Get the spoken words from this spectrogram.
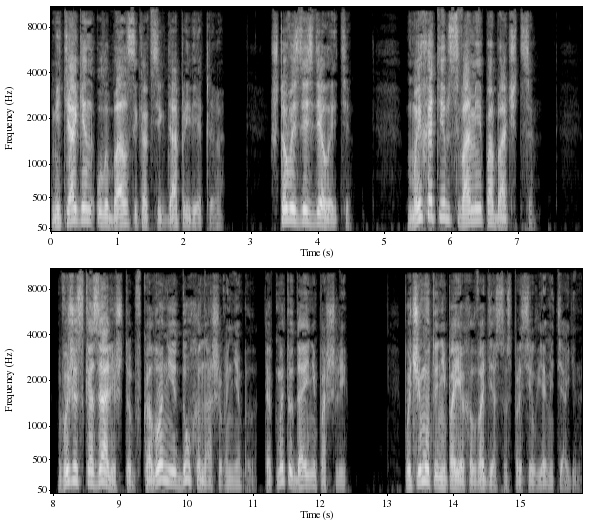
Митягин улыбался, как всегда, приветливо. — Что вы здесь делаете? — Мы хотим с вами побачиться. Вы же сказали, чтобы в колонии духа нашего не было. Так мы туда и не пошли. — Почему ты не поехал в Одессу? — спросил я Митягина.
